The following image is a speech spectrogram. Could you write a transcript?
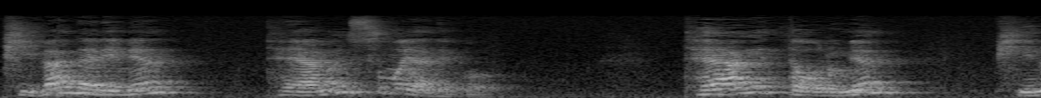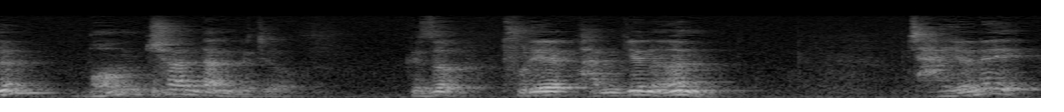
비가 내리면 태양은 숨어야 되고 태양이 떠오르면 비는 멈춰야 한다는 거죠. 그래서 둘의 관계는 자연의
